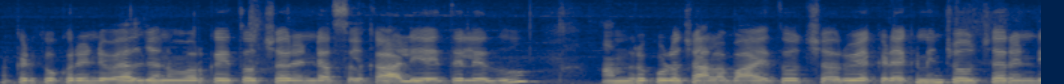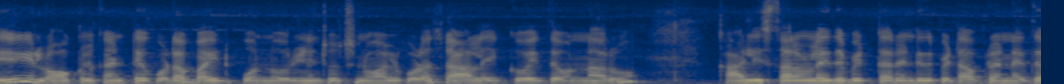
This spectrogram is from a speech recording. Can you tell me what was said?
అక్కడికి ఒక రెండు వేల జనం వరకు అయితే వచ్చారండి. అసలు ఖాళీ అయితే లేదు. అందరూ కూడా చాలా బాగా అయితే వచ్చారు. ఎక్కడెక్కడి నుంచో వచ్చారండి? లోకల్ కంటే కూడా బయట పొన్నూరు నుంచి వచ్చిన వాళ్ళు కూడా చాలా ఎక్కువ అయితే ఉన్నారు. ఖాళీ స్థలంలో అయితే పెట్టారండి. ఇది పిఠాపురాన్ని అయితే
